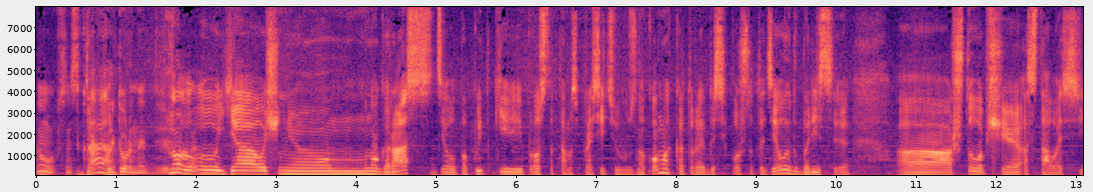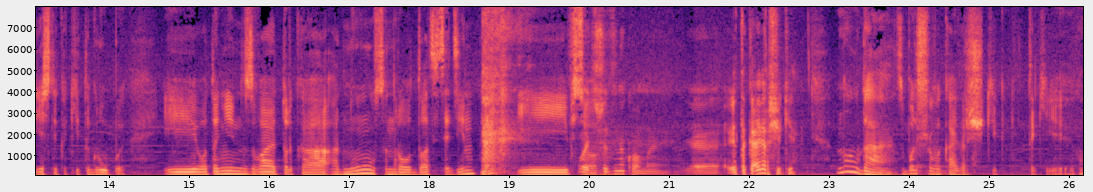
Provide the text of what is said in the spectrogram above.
Ну, в смысле, Да. культурный движок. Ну, э, я очень э, много раз делал попытки просто там спросить у знакомых, которые до сих пор что-то делают в Борисове, а, что вообще осталось, есть ли какие-то группы. И вот они называют только одну, Sunroad 21, и все. Ой, это что-то знакомое. Я- Это каверщики? Ну да, с большего каверщики такие, ну,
